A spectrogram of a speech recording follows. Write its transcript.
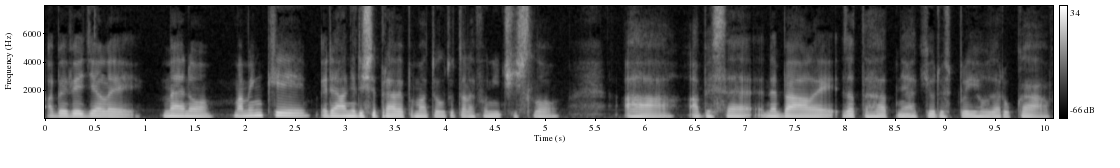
aby věděli jméno maminky, ideálně, když si právě pamatují to telefonní číslo a aby se nebáli zatahat nějakého dospělého za rukáv.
